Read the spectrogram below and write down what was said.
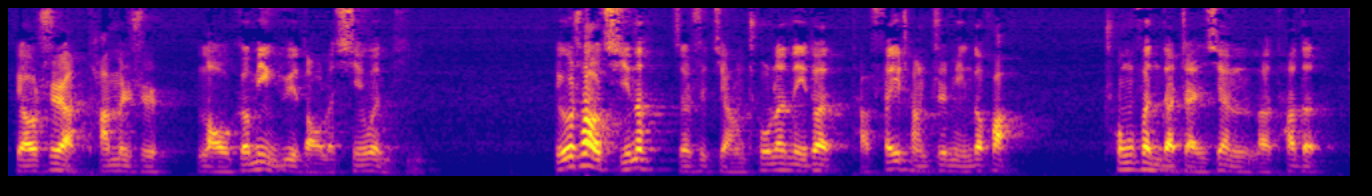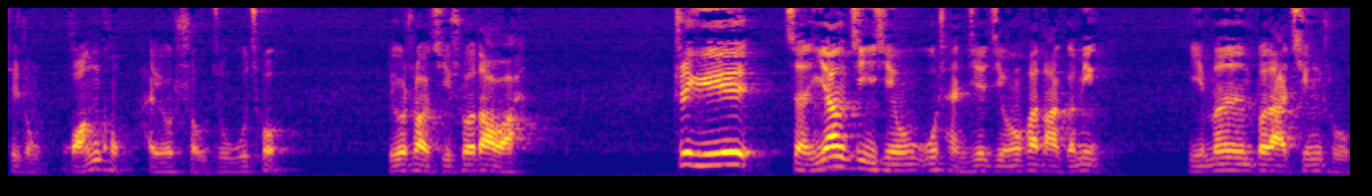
表示啊他们是老革命遇到了新问题。刘少奇呢，则是讲出了那段他非常知名的话。充分的展现了他的这种惶恐，还有手足无措。刘少奇说道：“啊，至于怎样进行无产阶级文化大革命，你们不大清楚，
